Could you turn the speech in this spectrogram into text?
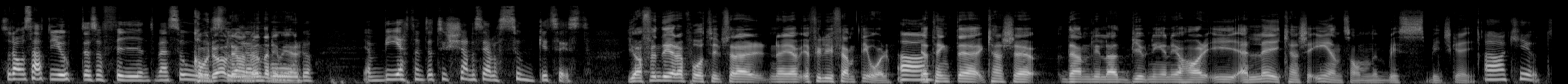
Så de satte ju upp det så fint med Kommer du aldrig solstolar använda det mer? jag vet inte, jag tyckte det kändes så jävla sunkigt sist. Jag funderar på typ sådär, när jag, jag fyller ju 50 år. Jag tänkte kanske den lilla bjudningen jag har i LA kanske är en sån Bliss Beach-grej. Ja, cute.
